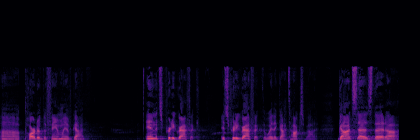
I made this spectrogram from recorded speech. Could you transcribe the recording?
uh, part of the family of God. And it's pretty graphic. It's pretty graphic the way that God talks about it. God says that uh,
